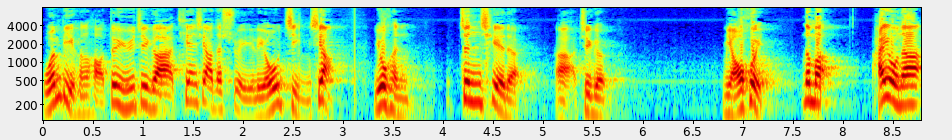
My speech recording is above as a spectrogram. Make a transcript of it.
文笔很好，对于这个天下的水流景象有很真切的啊这个描绘。那么还有呢，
